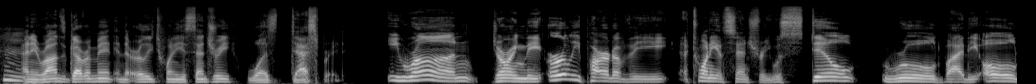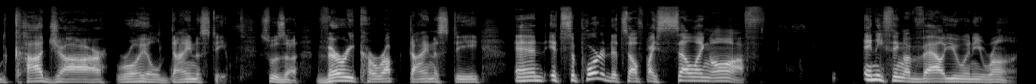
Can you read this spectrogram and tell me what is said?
Hmm. And Iran's government in the early 20th century was desperate. Iran, during the early part of the 20th century, was still ruled by the old Qajar royal dynasty. This was a very corrupt dynasty, and it supported itself by selling off anything of value in Iran.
